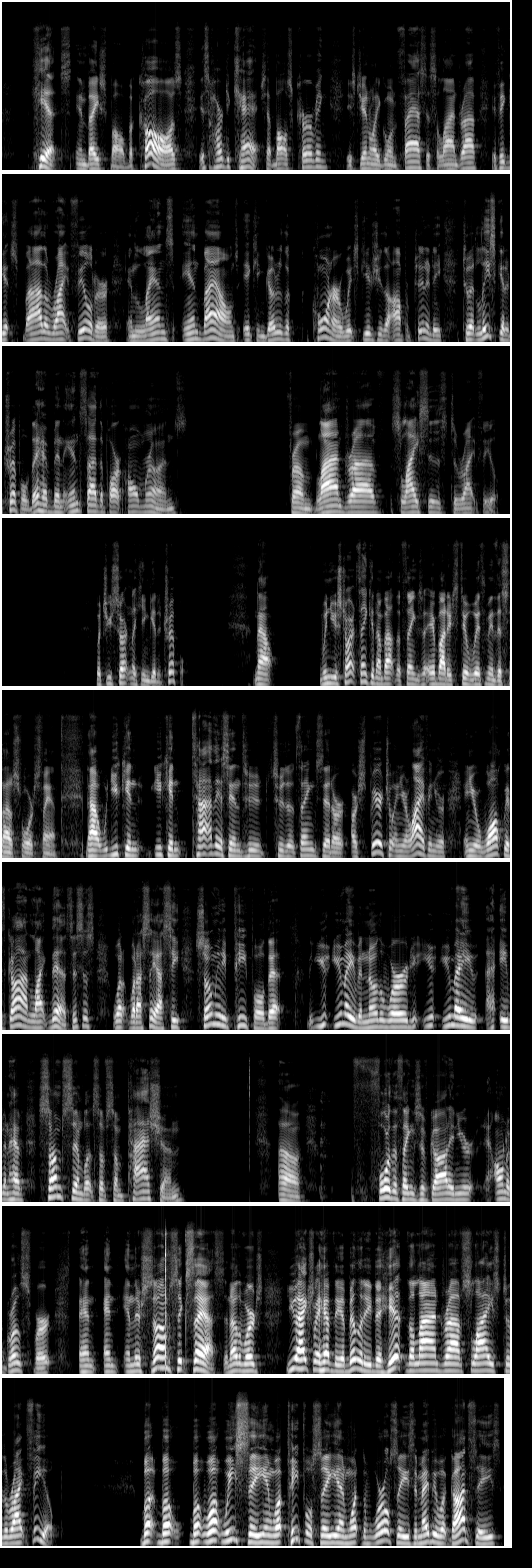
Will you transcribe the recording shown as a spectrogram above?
hits in baseball because it's hard to catch. That ball's curving, it's generally going fast, it's a line drive. If it gets by the right fielder and lands in bounds, it can go to the corner, which gives you the opportunity to at least get a triple. There have been inside the park home runs from line drive slices to right field. But you certainly can get a triple. Now, when you start thinking about the things that everybody's still with me that's not a sports fan. Now you can you can tie this into to the things that are, are spiritual in your life and your in your walk with god like this. This is what, what i see. I see so many people that you, you may even know the word. You, you, you may even have some semblance of some passion uh, for the things of god and you're on a growth spurt and and and there's some success. In other words you actually have the ability to hit the line drive slice to the right field. But, but, but what we see and what people see and what the world sees and maybe what God sees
